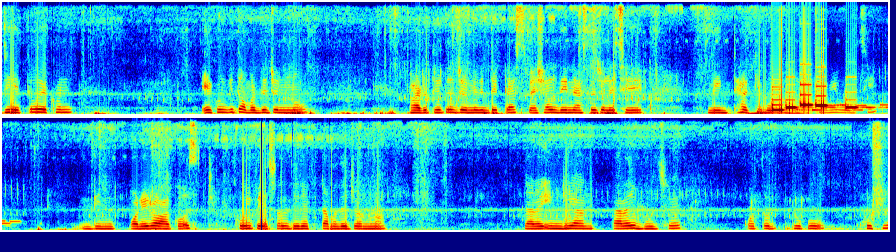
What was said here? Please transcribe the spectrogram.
যেহেতু এখন এখন কিন্তু আমাদের জন্য, ভারতীয়দের জন্য কিন্তু একটা স্পেশাল দিন আসতে চলেছে। দিনটা কি বলব? আমি বলছি, দিন পনেরো আগস্ট খুবই স্পেশাল দিন একটা আমাদের জন্য। যারা ইন্ডিয়ান তারাই বুঝে কতটুকু খুশির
